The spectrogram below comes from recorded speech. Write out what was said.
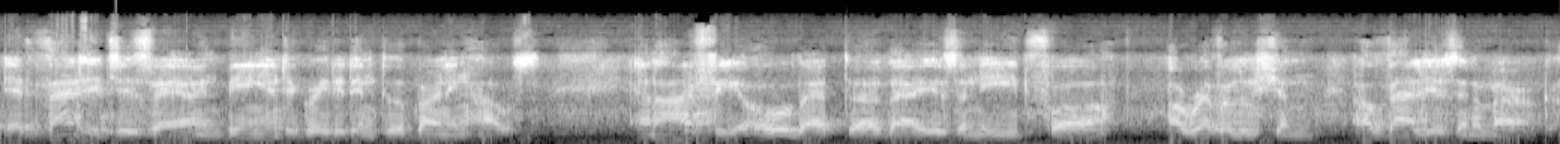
advantage is there in being integrated into a burning house? And I feel that uh, there is a need for a revolution of values in America.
